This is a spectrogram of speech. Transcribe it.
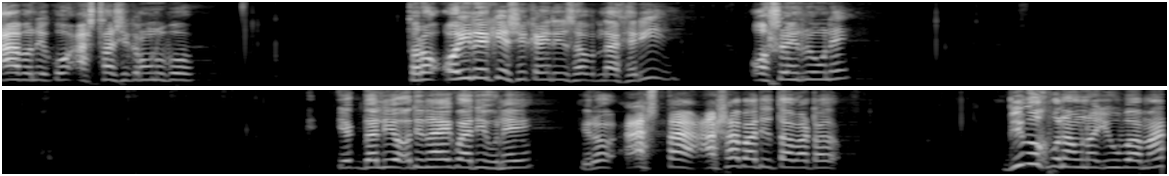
आ भनेको आस्था सिकाउनु भयो। तर अहिले के सिकाइँदैछ भन्दाखेरि असहिष्णु हुने एकदलीय अधिनायकवादी हुने र आस्था आशावादिताबाट विमुख बनाउन युवामा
